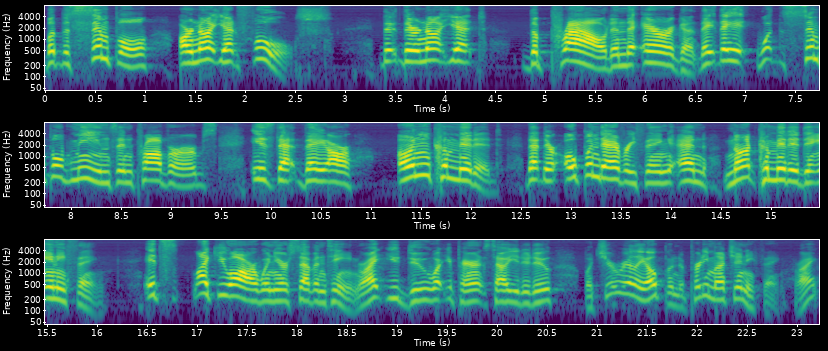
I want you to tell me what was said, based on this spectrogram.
But the simple are not yet fools. They're not yet the proud and the arrogant. They, they, what simple means in Proverbs is that they are uncommitted, that they're open to everything and not committed to anything. It's like you are when you're 17, right? You do what your parents tell you to do, but you're really open to pretty much anything, right?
